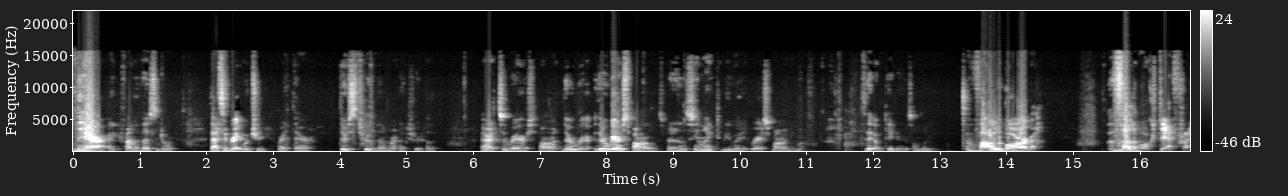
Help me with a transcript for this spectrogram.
there. I finally closed the door. That's a great wood tree right there. There's two of them right next to each other. That's a rare spawn. They're rare, they're rare spawns, but it doesn't seem like to be rare spawn anymore. Is it updated or something? Valborg. Valborg Defre.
